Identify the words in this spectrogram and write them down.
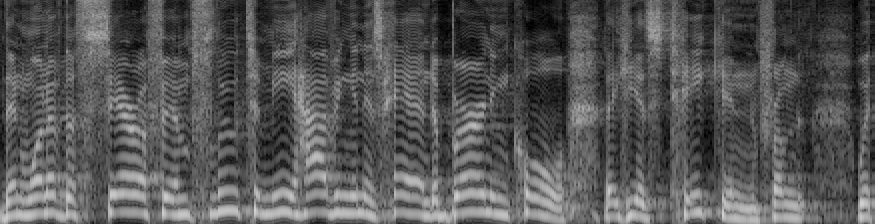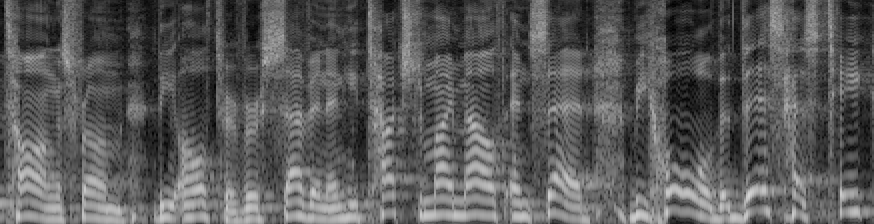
Then one of the seraphim flew to me, having in his hand a burning coal that he has taken from, with tongs from the altar. Verse 7 And he touched my mouth and said, Behold, this has take,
